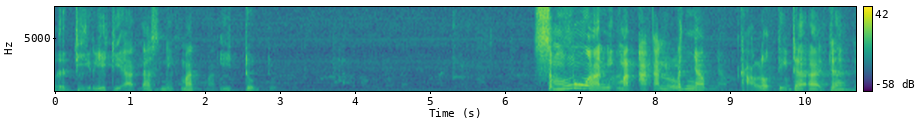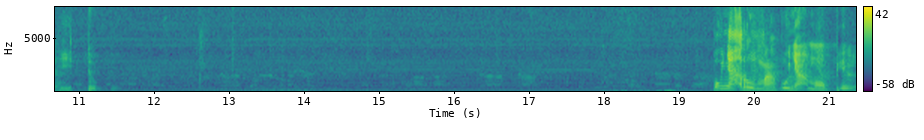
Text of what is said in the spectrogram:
berdiri di atas nikmat hidup. Semua nikmat akan lenyap kalau tidak ada hidup punya rumah, punya mobil,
